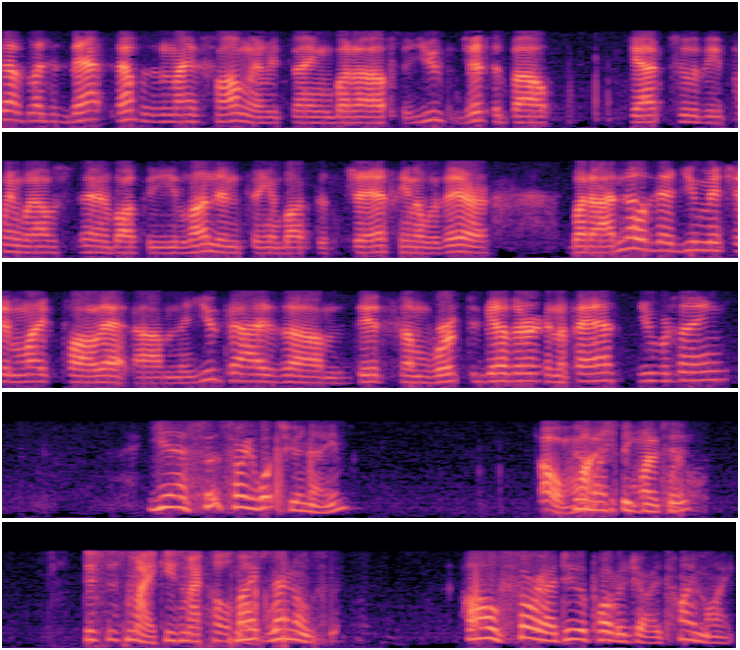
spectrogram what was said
that like that that was a nice song and everything, but uh, so you just about got to the point where I was saying about the London thing about the jazz scene over there. But I know that you mentioned Mike Parlett. Um, you guys um did some work together in the past. You were saying? Yes. so, sorry. What's your name? Oh, Who am I Mike. speaking Mike to? This is Mike. He's my co-host. Mike Reynolds. Oh, sorry, I do apologize. Hi, Mike.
